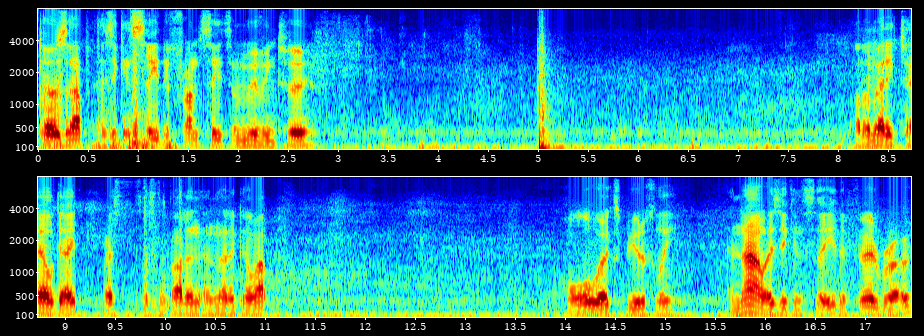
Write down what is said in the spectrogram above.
those up. As you can see the front seats are moving too. Automatic tailgate press, press the button and let it go up. All works beautifully. And now as you can see the third row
